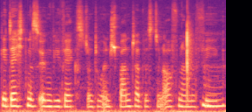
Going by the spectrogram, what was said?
Gedächtnis irgendwie wächst und du entspannter bist und aufnahmefähig. Mhm.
